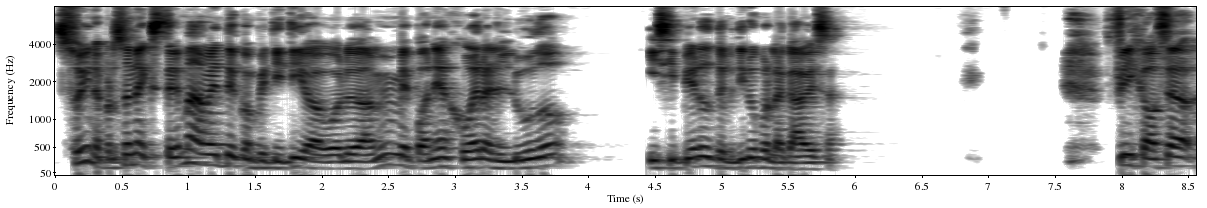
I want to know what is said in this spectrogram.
soy una persona extremadamente competitiva, boludo. A mí me pone a jugar al ludo y si pierdo te lo tiro por la cabeza. Fija, o sea,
